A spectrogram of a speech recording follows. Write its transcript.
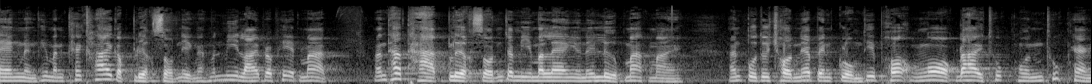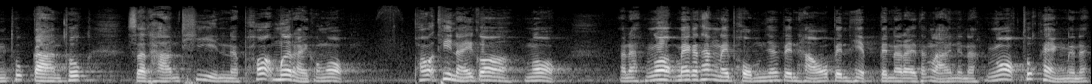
ลงหนึ่งที่มันคล้ายๆ กับเปลือกสนเองนะมันมีหลายประเภทมากมันถ้าถากเปลือกสนจะมีแมลงอยู่ในหลืบมากมายอันปุตุชนเนี่ยเป็นกลุ่มที่เพาะงอกได้ทุกหนทุกแห่งทุกการทุกสถานที่นะเพาะเมื่อไหร่ก็งอก เพาะที่ไหนก็งอกนะงอกแม้กระทั่งในผมเนี่ยเป็นเหาเป็นเห็บเป็นอะไรทั้งหลายเนี่ยนะงอกทุกแห่งเนี่ยนะ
